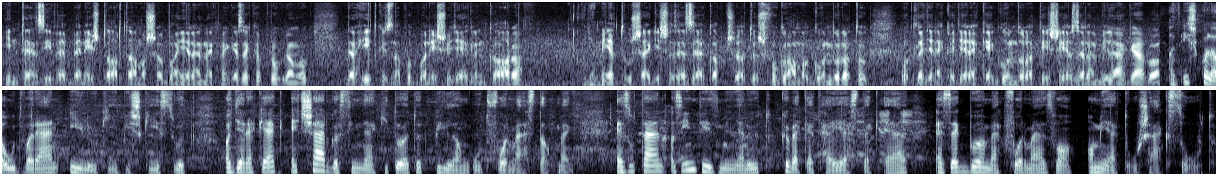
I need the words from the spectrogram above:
intenzívebben és tartalmasabban jelennek meg ezek a programok, de a hétköznapokban is ügyelünk arra, hogy a méltóság és az ezzel kapcsolatos fogalmak, gondolatok ott legyenek a gyerekek gondolat és érzelemvilágába. Az iskola udvarán élőkép is készült. A gyerekek egy sárga színnel kitöltött pillangót formáztak meg. Ezután az intézmény előtt köveket helyeztek el, ezekből megformázva a méltóság szót.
